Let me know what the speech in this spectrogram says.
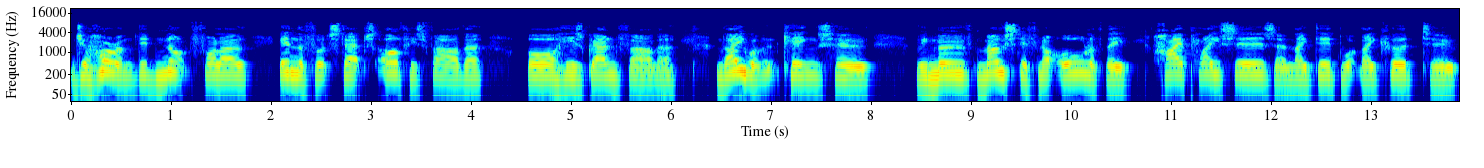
Jehoram did not follow in the footsteps of his father or his grandfather. They were kings who removed most, if not all, of the high places and they did what they could to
